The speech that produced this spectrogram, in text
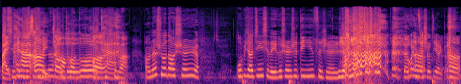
摆拍的那些美照都好看，是吧？哦，那说到生日。我比较惊喜的一个生日是第一次生日，等会儿你再说第二个。嗯，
